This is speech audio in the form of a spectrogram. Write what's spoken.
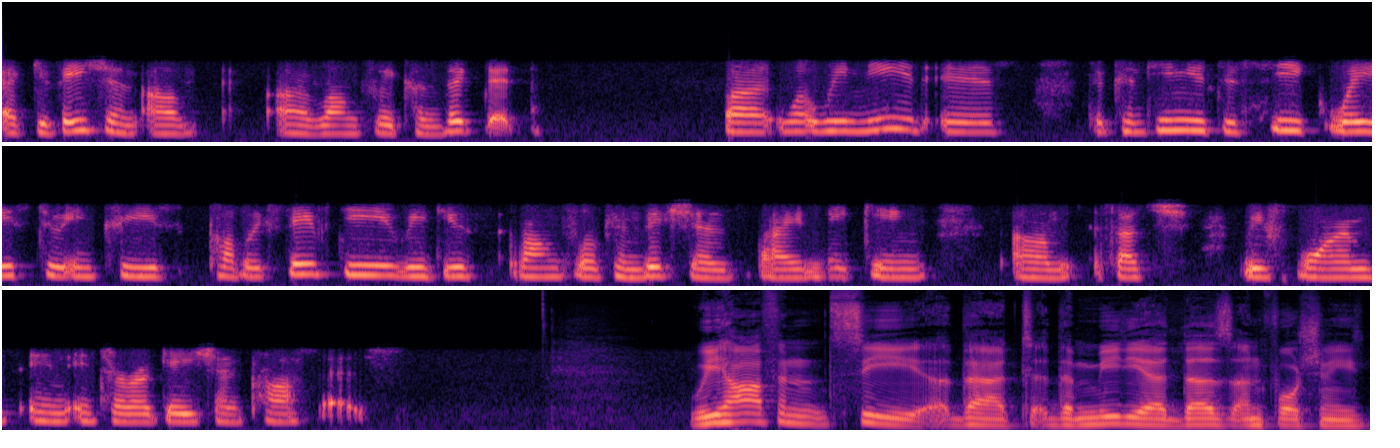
accusation of uh, wrongfully convicted. But what we need is to continue to seek ways to increase public safety, reduce wrongful convictions by making um, such reforms in interrogation process. We often see that the media does unfortunately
